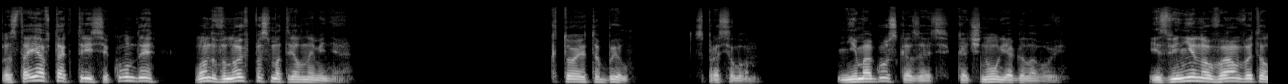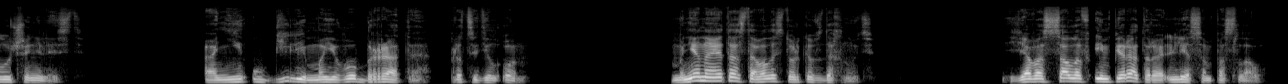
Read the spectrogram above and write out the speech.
Постояв так три секунды, он вновь посмотрел на меня. «Кто это был?» — спросил он. «Не могу сказать», — качнул я головой. «Извини, но вам в это лучше не лезть». «Они убили моего брата», — процедил он. Мне на это оставалось только вздохнуть. «Я вассалов императора лесом послал»,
